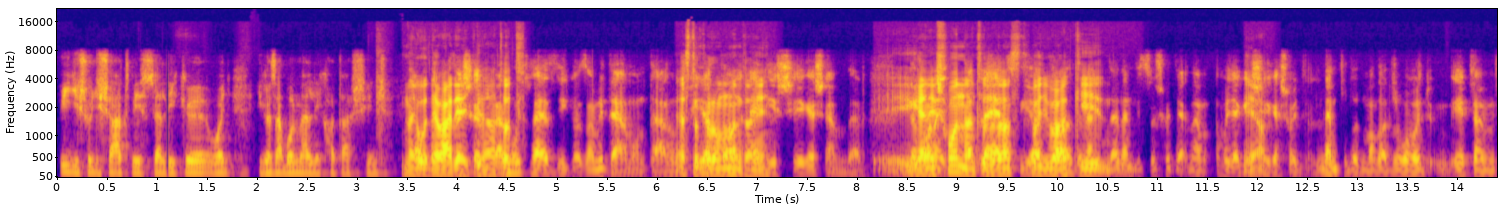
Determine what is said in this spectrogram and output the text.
így is úgy is átvészelik, hogy igazából mellékhatás sincs. Na jó, de várj egy pillanatot. Hogyha ez igaz, amit elmondtál, hogy Ezt fiatal, akarom mondani. egészséges ember. Igen, és egy, honnan tudod azt, fiatal, hogy valaki... De nem, de nem biztos, hogy, nem, hogy egészséges, ja. hogy nem tudod magadról, hogy éppen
